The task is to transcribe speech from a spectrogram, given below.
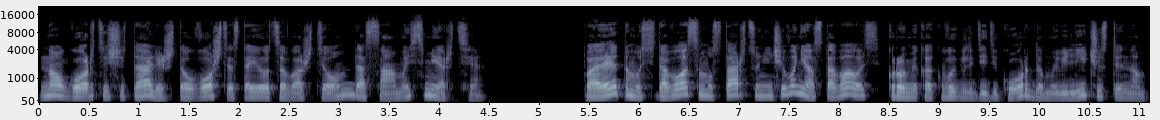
Но горцы считали, что вождь остается вождем до самой смерти. Поэтому седовласому старцу ничего не оставалось, кроме как выглядеть гордым и величественным,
